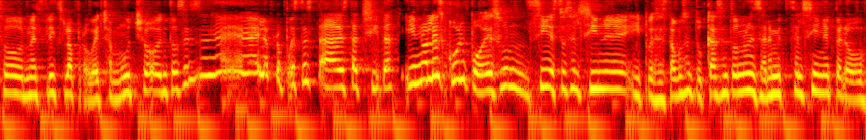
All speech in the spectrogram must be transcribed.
eso Netflix lo aprovecha mucho. Entonces eh, la propuesta está, está chida y no les culpo. Es un sí, esto es el cine y pues estamos en tu casa. Entonces no necesariamente es el cine, pero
